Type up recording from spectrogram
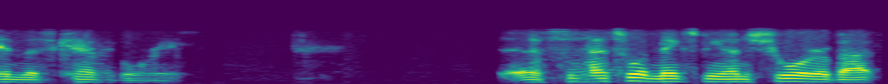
in this category, that's, that's what makes me unsure about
